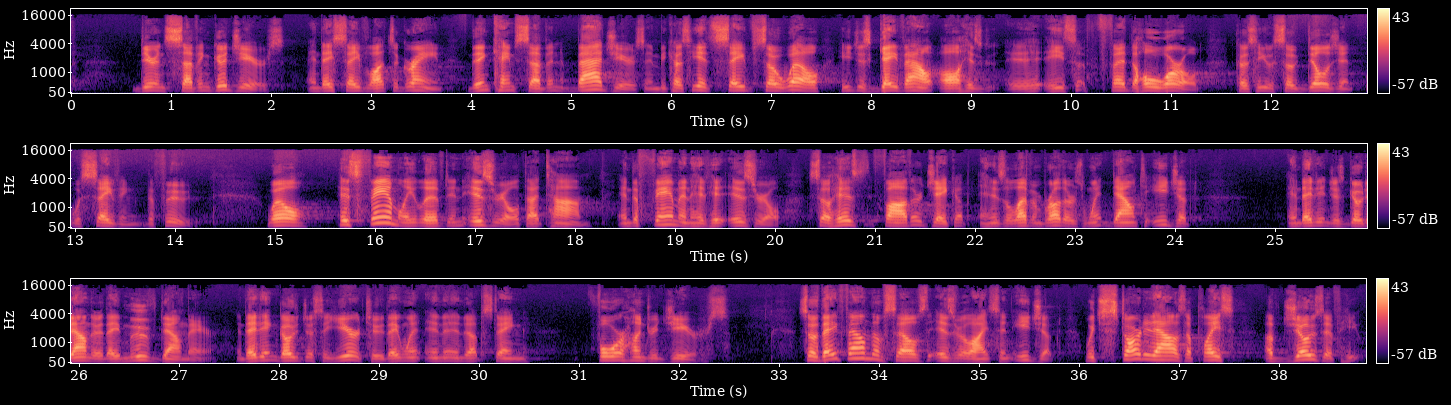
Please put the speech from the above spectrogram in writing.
during seven good years. And they saved lots of grain. Then came seven bad years. And because he had saved so well, he just gave out all his, he fed the whole world because he was so diligent with saving the food. Well, his family lived in Israel at that time, and the famine had hit Israel. So his father, Jacob, and his 11 brothers went down to Egypt and they didn't just go down there, they moved down there. And they didn't go just a year or two, they went and ended up staying 400 years. So they found themselves, the Israelites, in Egypt, which started out as a place of Joseph he,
